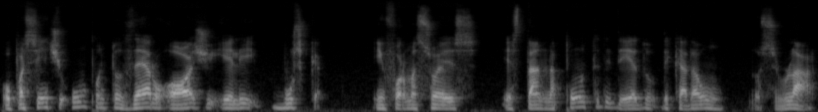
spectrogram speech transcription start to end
O paciente 1.0 hoje ele busca informações estão na ponta de dedo de cada um no celular.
